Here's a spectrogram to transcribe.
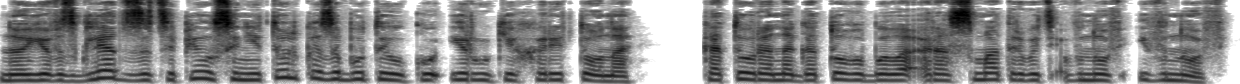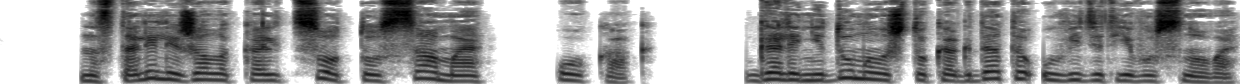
но ее взгляд зацепился не только за бутылку и руки Харитона, которые она готова была рассматривать вновь и вновь. На столе лежало кольцо, то самое... О как! Галя не думала, что когда-то увидит его снова.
